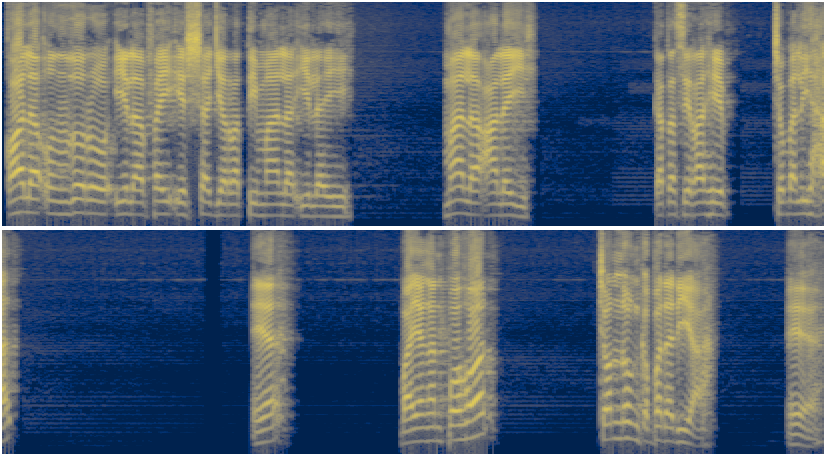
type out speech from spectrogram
Qala unzuru ila fai'is syajarati mala. Mala alaih. Kata si rahib, coba lihat. Ya, bayangan pohon condong kepada dia. Ya.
